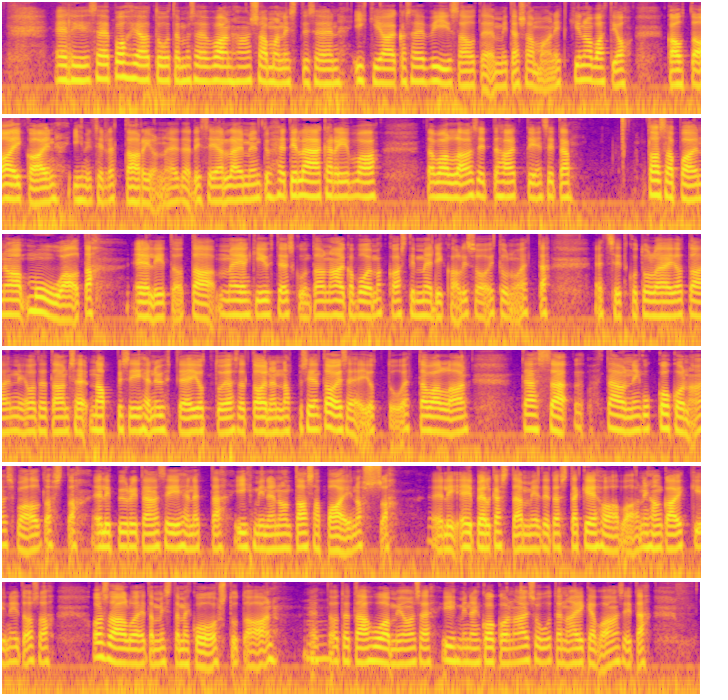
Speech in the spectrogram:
eli se pohjautuu tämmöiseen vanhaan shamanistiseen ikiaikaiseen viisauteen, mitä shamanitkin ovat jo kautta aikain ihmisille tarjonneet. Eli siellä ei menty heti lääkäriin, vaan tavallaan sitten haettiin sitä tasapainoa muualta Eli tota, meidänkin yhteiskunta on aika voimakkaasti medikalisoitunut, että, että sitten kun tulee jotain, niin otetaan se nappi siihen yhteen juttuun ja se toinen nappi siihen toiseen juttuun. Että tavallaan tässä tämä on niin kuin kokonaisvaltaista, eli pyritään siihen, että ihminen on tasapainossa. Eli ei pelkästään mietitä sitä kehoa, vaan ihan kaikkia niitä osa, osa-alueita, mistä me koostutaan. Mm. Että otetaan huomioon se ihminen kokonaisuutena, eikä vaan sitä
